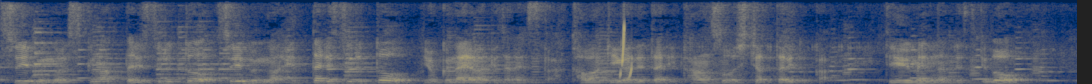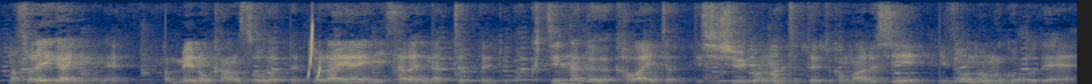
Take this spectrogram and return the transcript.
水分が薄くなったりすると水分が減ったりすると良くないわけじゃないですか。乾きが出たり乾燥しちゃったりとか。っていう面なんですけど、まあ、それ以外にもね目の乾燥だったりドライアイにさらになっちゃったりとか口の中が乾いちゃって歯周病になっちゃったりとかもあるし水を飲むことで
